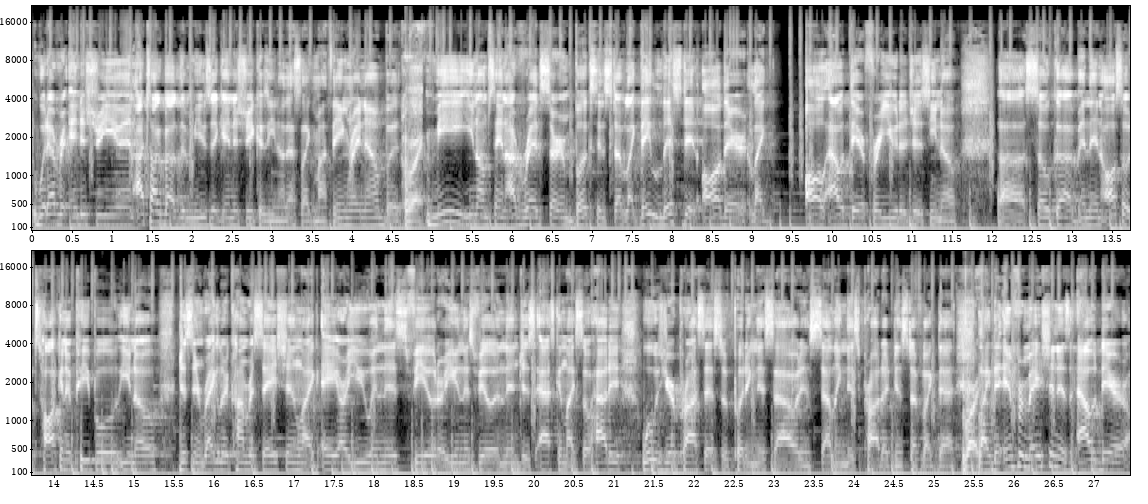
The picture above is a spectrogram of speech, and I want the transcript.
whatever industry you're in. I talk about the music industry because you know that's like my thing right now. But Right. me, you know what I'm saying, I've read certain books and stuff. Like they listed all their like all out there for you to just you know uh, soak up. And then also talking to people you know just in regular conversation like hey are you in this field? Are you in this field? And then just asking like so how did what was your process of putting this out and selling this product and stuff like that? Right. like the information is out there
